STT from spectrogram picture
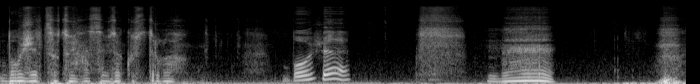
Bože, co to já jsem za kus trola. Bože. Ne.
